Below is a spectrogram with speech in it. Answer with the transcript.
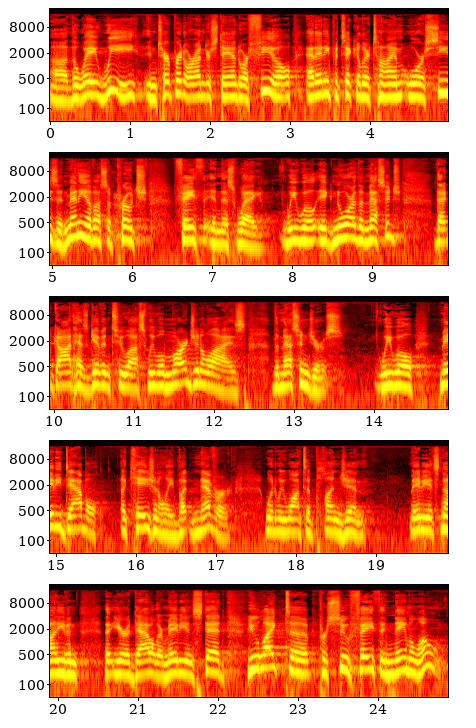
uh, the way we interpret or understand or feel at any particular time or season. Many of us approach faith in this way. We will ignore the message that God has given to us, we will marginalize the messengers. We will maybe dabble occasionally, but never would we want to plunge in. Maybe it's not even that you're a dabbler. Maybe instead you like to pursue faith in name alone.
